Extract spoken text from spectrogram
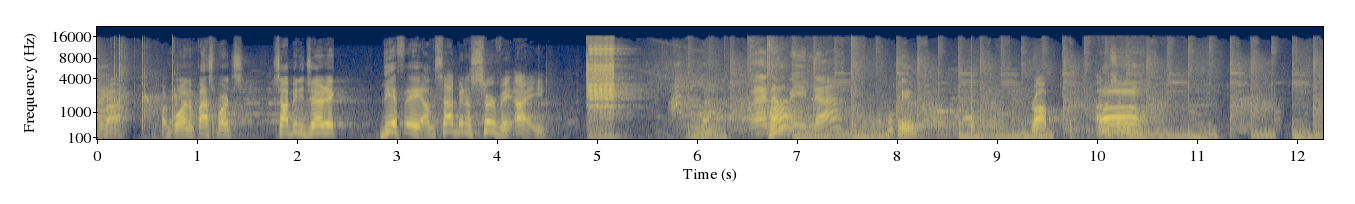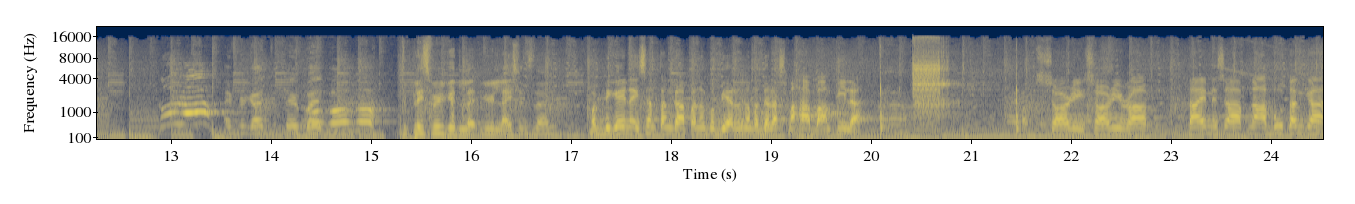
di ba? Pagkuha ng passports, sabi ni Jeric, DFA, ang sabi ng survey ay, Wala Ha? ng pila? okay. Rob, ano sagot mo? Forgot there, but... Go, go, go! The place where you get li- your license done? Magbigay na isang tanggapan ng gobyerno na madalas mahaba ang pila. Oh, sorry, sorry, Rob. Time is up. Naabutan ka.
